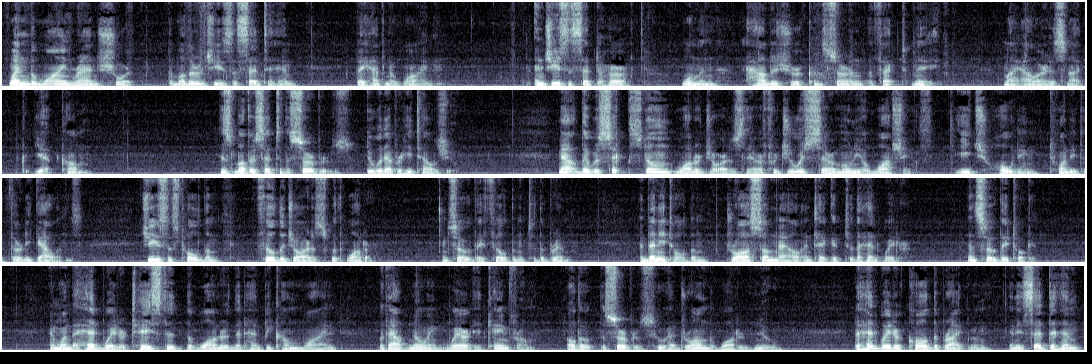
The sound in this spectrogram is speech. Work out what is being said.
When the wine ran short, the mother of Jesus said to him, They have no wine. And Jesus said to her, Woman, how does your concern affect me? My hour has not yet come. His mother said to the servers, Do whatever he tells you. Now there were six stone water jars there for Jewish ceremonial washings, each holding twenty to thirty gallons. Jesus told them, Fill the jars with water. And so they filled them to the brim. And then he told them, Draw some now and take it to the head waiter. And so they took it. And when the head waiter tasted the water that had become wine, without knowing where it came from, although the servers who had drawn the water knew, the head waiter called the bridegroom, and he said to him,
